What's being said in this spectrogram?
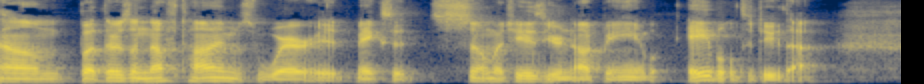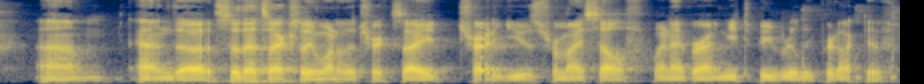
Um, but there's enough times where it makes it so much easier not being able, able to do that. Um, and uh, so that's actually one of the tricks I try to use for myself whenever I need to be really productive.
